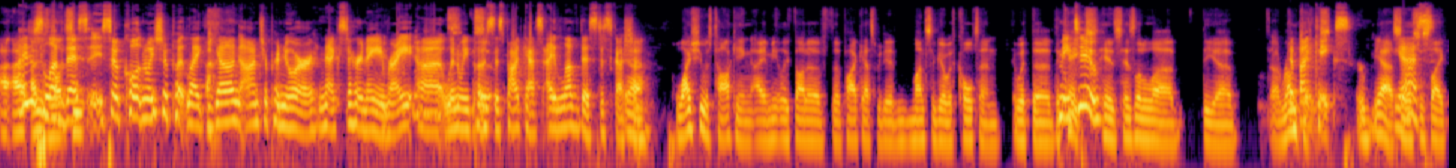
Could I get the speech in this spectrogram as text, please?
I just, love, this. see- so, Colton, we should put like young entrepreneur next to her name, right? Uh, when we post So- this podcast. I love this discussion. Yeah. While she was talking, I immediately thought of the podcast we did months ago with Colton with the the Me cakes, too. his his little uh the uh, uh rum the cakes. cakes. Or yeah, so Yes. it's just like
